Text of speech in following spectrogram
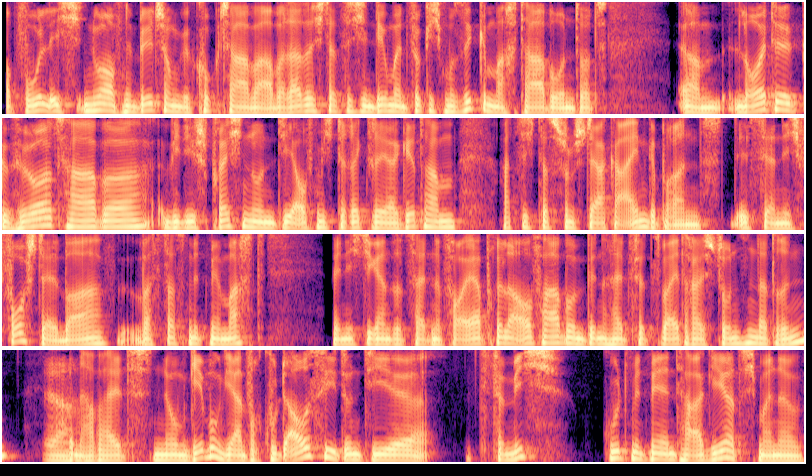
obwohl ich nur auf einem Bildschirm geguckt habe, aber dadurch, dass ich in dem Moment wirklich Musik gemacht habe und dort ähm, Leute gehört habe, wie die sprechen und die auf mich direkt reagiert haben, hat sich das schon stärker eingebrannt. Ist ja nicht vorstellbar, was das mit mir macht, wenn ich die ganze Zeit eine VR-Brille aufhabe und bin halt für zwei, drei Stunden da drin ja. und habe halt eine Umgebung, die einfach gut aussieht und die für mich gut mit mir interagiert. Ich meine,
